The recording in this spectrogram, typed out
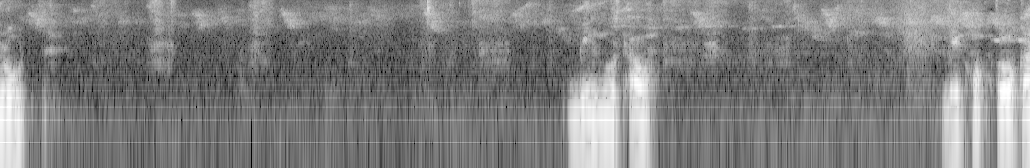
รูดวิ่งรูดเอา เด็กหกตัวก็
